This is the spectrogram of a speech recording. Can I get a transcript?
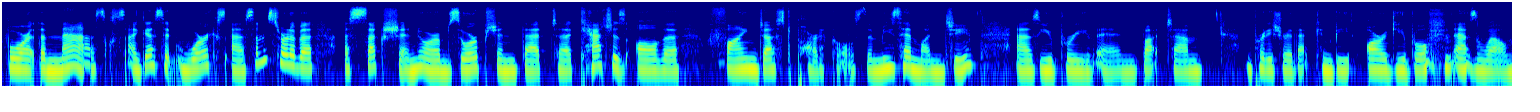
for the masks, I guess it works as some sort of a, a suction or absorption that uh, catches all the fine dust particles, the 미세먼지, as you breathe in. But um, I'm pretty sure that can be arguable as well.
